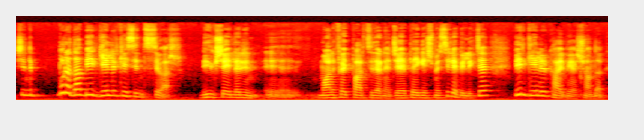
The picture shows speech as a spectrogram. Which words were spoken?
Şimdi burada bir gelir kesintisi var. Büyük şehirlerin e, muhalefet partilerine CHP geçmesiyle birlikte bir gelir kaybı yaşandı.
